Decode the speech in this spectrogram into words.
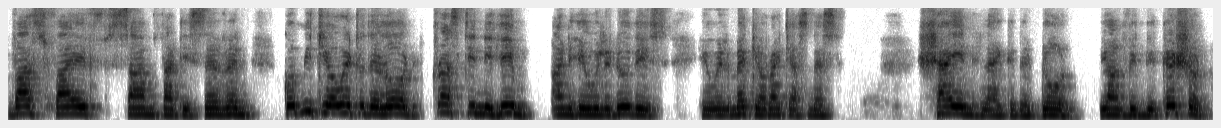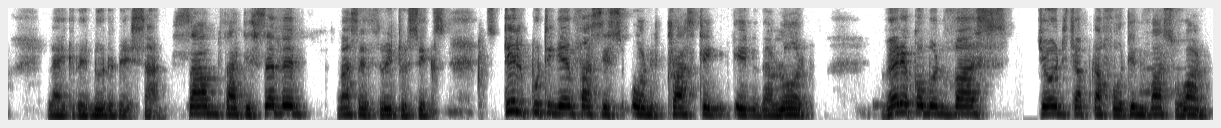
Verse 5, Psalm 37 Commit your way to the Lord, trust in him, and he will do this. He will make your righteousness shine like the dawn, your vindication like the noonday sun. Psalm 37, verses 3 to 6. Still putting emphasis on trusting in the Lord. Very common verse, John chapter 14, verse 1.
